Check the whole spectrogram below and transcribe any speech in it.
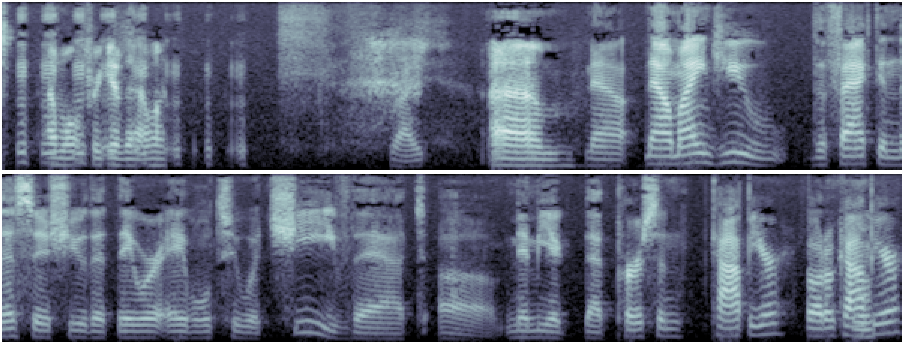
I won't forgive that one. Right. Um, Now, now, mind you, the fact in this issue that they were able to achieve that uh, mimea that person copier photocopier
